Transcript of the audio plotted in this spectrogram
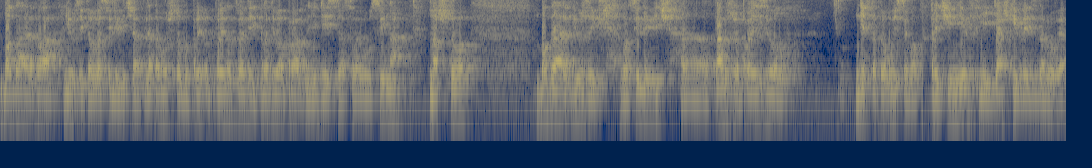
Багаева Юрзика Васильевича для того, чтобы предотвратить противоправные действия своего сына, на что Багаев Юрзик Васильевич э, также произвел несколько выстрелов, причинив ей тяжкий вред здоровья.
